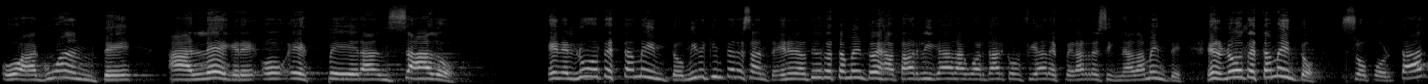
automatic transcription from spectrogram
o aguante alegre o esperanzado. En el Nuevo Testamento, mire qué interesante, en el Antiguo Testamento es atar, ligar, aguardar, confiar, esperar resignadamente. En el Nuevo Testamento, soportar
